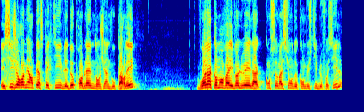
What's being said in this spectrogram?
Et si je remets en perspective les deux problèmes dont je viens de vous parler, voilà comment va évoluer la consommation de combustibles fossiles,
